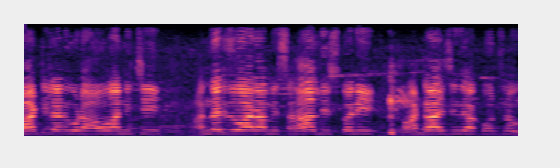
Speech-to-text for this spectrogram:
పార్టీలను కూడా ఆహ్వానించి అందరి ద్వారా మీ సలహాలు తీసుకొని మాట్లాడాల్సిందిగా కోరుతున్నాం.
